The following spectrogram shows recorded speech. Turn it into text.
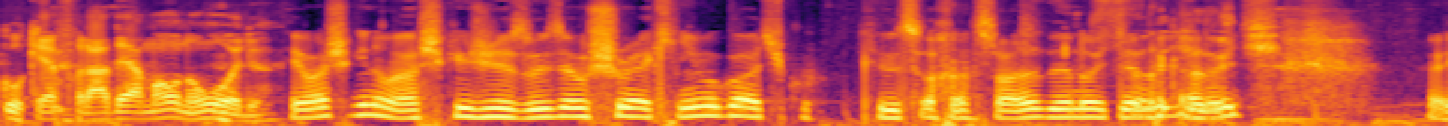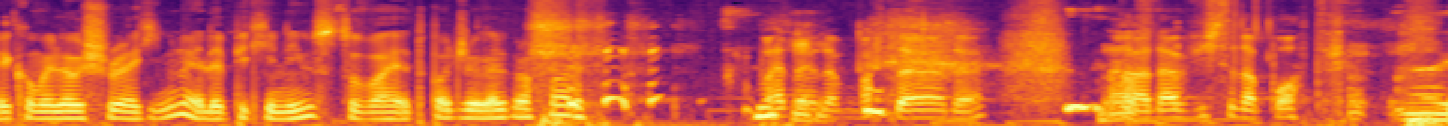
o que é furado é a mão, não o olho. Eu acho que não, eu acho que Jesus é o Shrekinho gótico. Que ele só, só anda de noite Só dentro da de casa. noite. Aí como ele é o Shrekinho, né? Ele é pequenininho, se tu varrer, tu pode jogar ele pra fora. Vai da, da, da, vista da porta. Ai,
